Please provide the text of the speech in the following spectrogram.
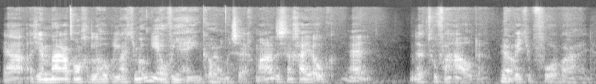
Ja, als je een marathon gaat lopen, laat je hem ook niet over je heen komen, zeg maar. Dus dan ga je ook hè, daartoe verhouden. Ja. Een beetje op voorbereiden.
